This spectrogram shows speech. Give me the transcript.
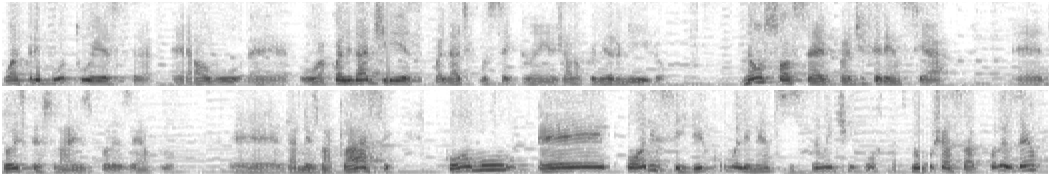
O atributo extra é algo, é, a qualidade extra, a qualidade que você ganha já no primeiro nível, não só serve para diferenciar é, dois personagens, por exemplo, é, da mesma classe, como é, podem servir como elementos extremamente importantes. No Puxa-Saco, por exemplo,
